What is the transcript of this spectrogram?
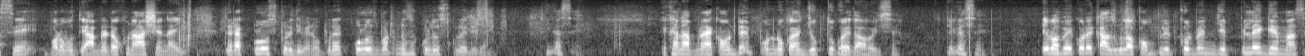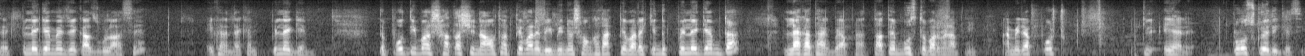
আছে, পরবর্তী আপডেট এখন আসে নাই, তো এটা ক্লোজ করে দিবেন। উপরে ক্লোজ বাটন আছে ক্লোজ করে দিবেন। ঠিক আছে? এখানে আপনার অ্যাকাউন্টে পণ্য কয়েন যুক্ত করে দেওয়া হয়েছে। ঠিক আছে? এভাবে করে কাজগুলো কমপ্লিট করবেন। যে প্লে গেম আছে প্লে গেমে যে কাজগুলো আছে, এখানে দেখেন প্লে গেম তো প্রতিবার সাতাশি নাও থাকতে পারে, বিভিন্ন সংখ্যা থাকতে পারে, কিন্তু প্লে গেমটা লেখা থাকবে আপনার, তাতে বুঝতে পারবেন আপনি। আমি এটা পোস্ট ক্লোজ করে দিতেছি।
